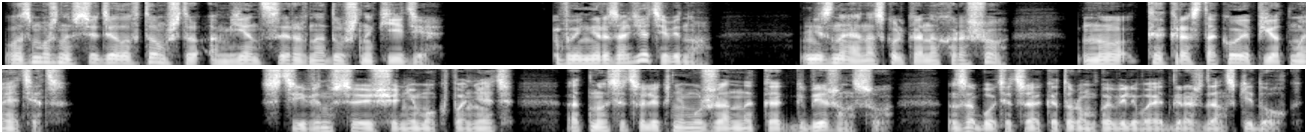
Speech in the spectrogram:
«Возможно, все дело в том, что амьенцы равнодушны к еде. Вы не разольете вино? Не знаю, насколько оно хорошо, но как раз такое пьет мой отец». Стивен все еще не мог понять, относится ли к нему Жанна как к беженцу, заботиться о котором повелевает гражданский долг,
